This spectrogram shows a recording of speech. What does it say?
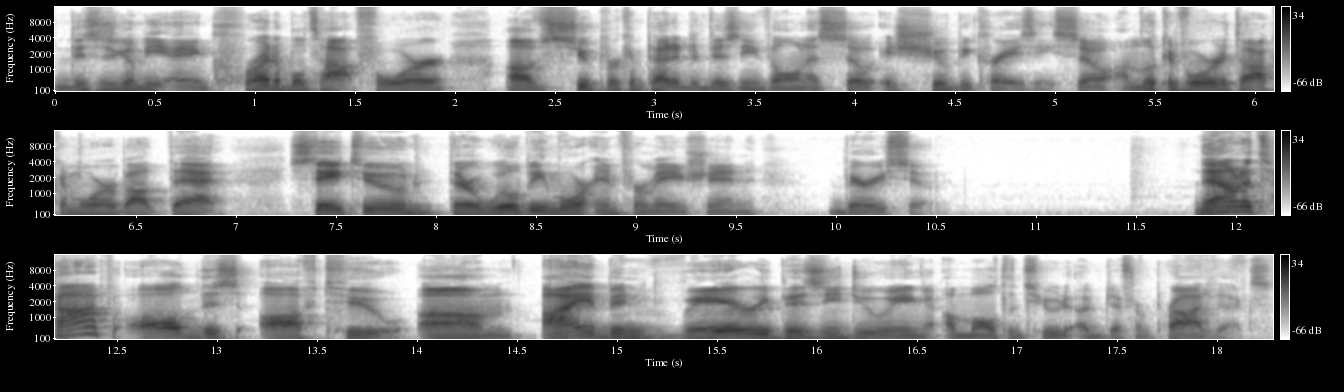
This is going to be an incredible top four of super competitive Disney Villainous. So it should be crazy. So I'm looking forward to talking more about that. Stay tuned. There will be more information very soon. Now to top all this off too, um, I have been very busy doing a multitude of different projects.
